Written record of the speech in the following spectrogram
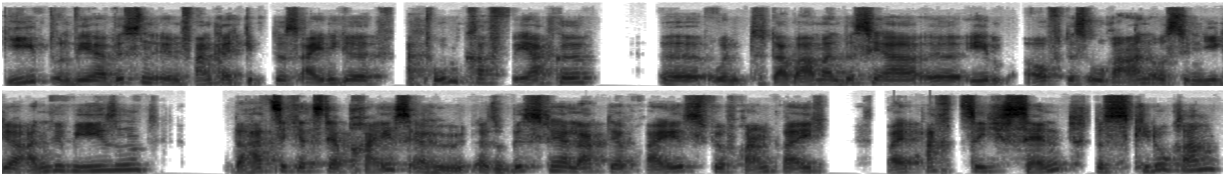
gibt. Und wir wissen, in Frankreich gibt es einige Atomkraftwerke. Äh, und da war man bisher äh, eben auf das Uran aus dem Niger angewiesen. Da hat sich jetzt der Preis erhöht. Also bisher lag der Preis für Frankreich bei 80 Cent das Kilogramm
